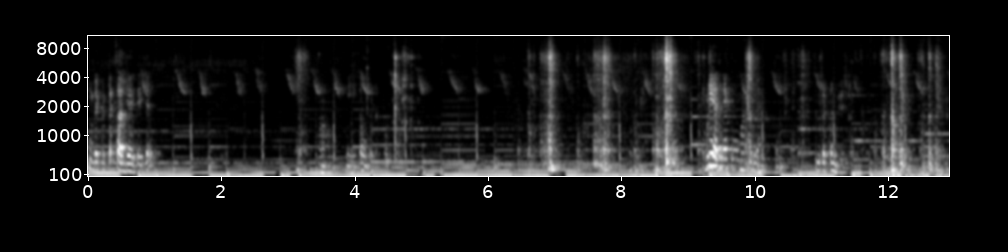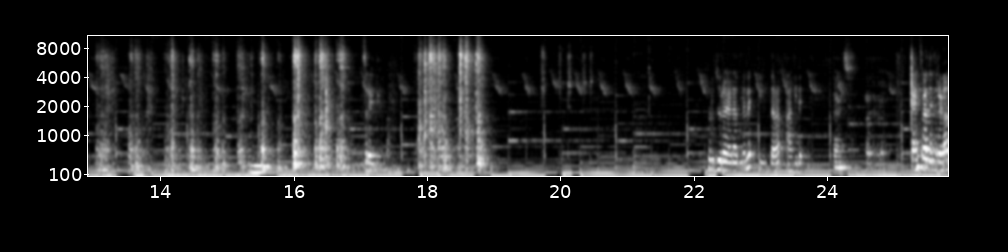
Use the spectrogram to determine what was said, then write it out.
ಮುಂದೆ ಕಟ್ಟಕ್ಕೆ ಸಾಧ್ಯ ಆಯ್ತೈತೆ ಹಾಂ ಈಗ. ಬಿಡಿ ಅದನ್ನ ಇಷ್ಟ. ಸರಿ ಐತಿ ಖರ್ಜೂರ ಆ್ಯಡ್ ಆದಮೇಲೆ ಈ ಥರ ಆಗಿದೆ. ಥ್ಯಾಂಕ್ಸ್ ಥ್ಯಾಂಕ್ಸ್ ರಾಜೇಂದ್ರಣ್ಣ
